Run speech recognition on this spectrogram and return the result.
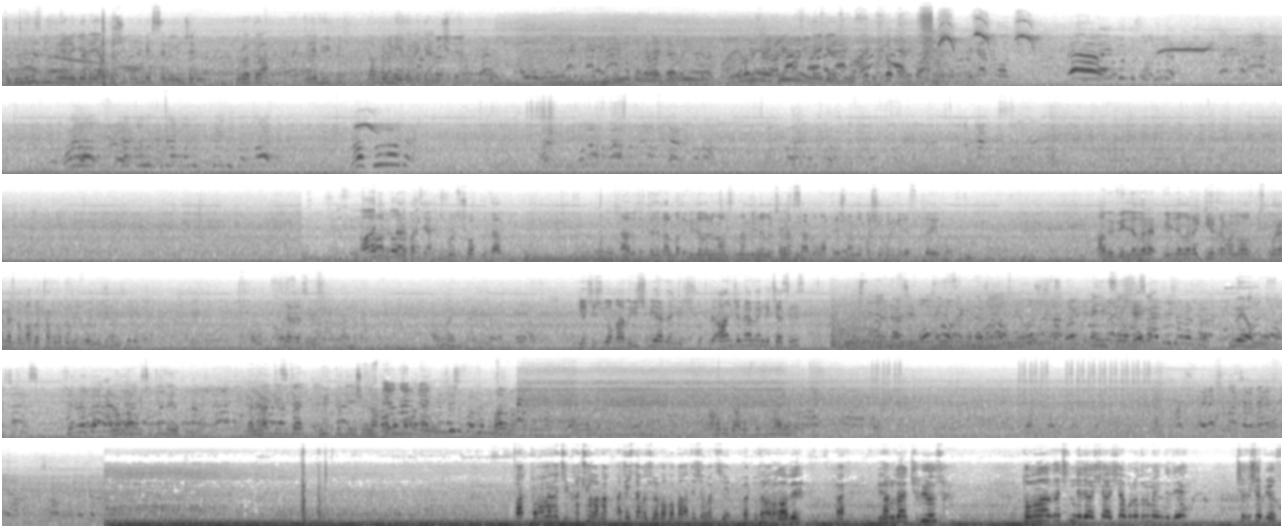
edindiğimiz bilgilere göre yaklaşık 15 sene önce burada yine büyük bir yangın meydana gelmişti. Buraya geldiğimiz Abi berbat ya. Burası çok kötü abi. Dikkati kalmadı. Villaların altından villaların içinden sardı komple. Şu anda başı yukarı geliyor Sudar'a yukarı. Abi villalara villalara girdi ama ne oldu biz göremez ben kablo tam kablo durur onun için. Geçiş yok abi hiçbir yerden geçiş yok. Anca nereden geçersiniz? Enerji, en yüksek enerjiyi almaya başlayacağız. En yüksek alırsak buraya almaya başlayacağız. Planlama o şekilde yapılıyor. Yani her gözüken büyük bir değişim yoğunlaştık. Var mı? Hava müdahalesine izin vermiyorlar. Bak tomalara çık kaçıyorlar bak ateşten kaçıyorlar bak bak bak ateşe bak ateşe bak bu tarafa bak. Abi Bak. biz bak. buradan çıkıyoruz. Tomalar kaçın dedi aşağı aşağı burada durmayın dedi. Çıkış yapıyoruz.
